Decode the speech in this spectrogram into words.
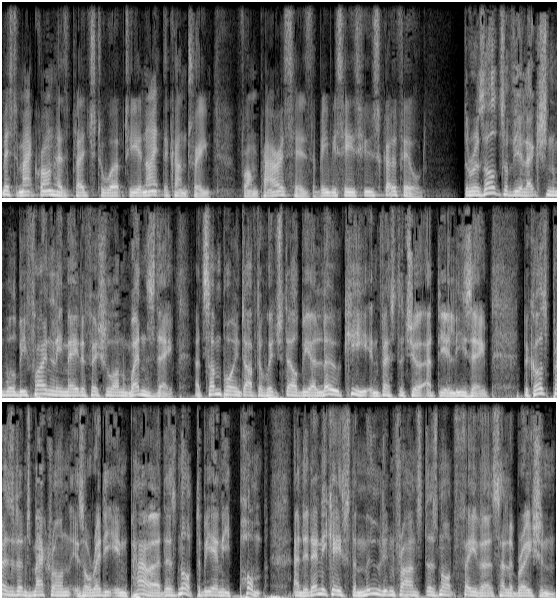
Mr Macron has pledged to work to unite the country. From Paris, here's the BBC's Hugh Schofield. The results of the election will be finally made official on Wednesday, at some point after which there'll be a low-key investiture at the Elysee. Because President Macron is already in power, there's not to be any pomp, and in any case the mood in France does not favour celebration.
